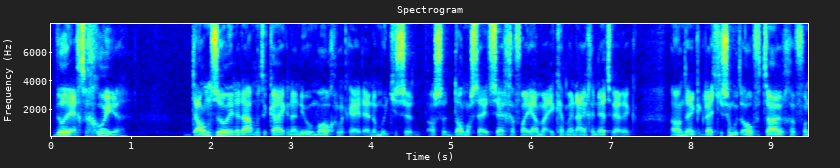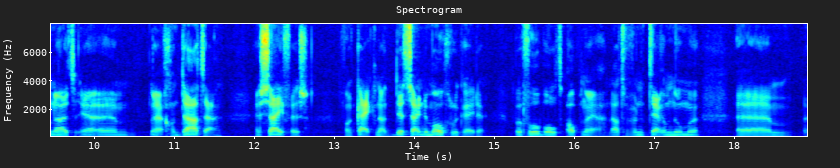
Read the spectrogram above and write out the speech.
Wil je echt groeien, dan zul je inderdaad moeten kijken naar nieuwe mogelijkheden. En dan moet je ze, als ze dan nog steeds zeggen van ja, maar ik heb mijn eigen netwerk, dan denk ik dat je ze moet overtuigen vanuit eh, ehm, nou ja, gewoon data en cijfers. Van kijk, nou, dit zijn de mogelijkheden. Bijvoorbeeld op, nou ja, laten we een term noemen. ehm eh,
